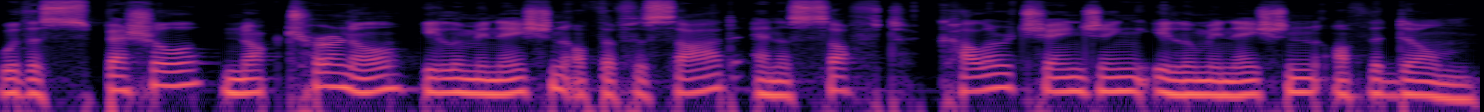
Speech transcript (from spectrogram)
with a special nocturnal illumination of the facade and a soft, color changing illumination of the dome.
